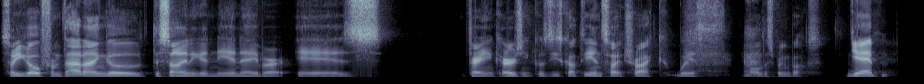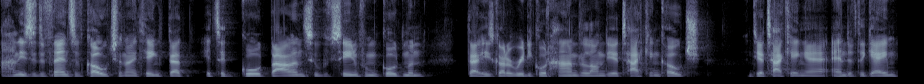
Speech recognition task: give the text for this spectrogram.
So you go from that angle, the signing of Nienaber is very encouraging because he's got the inside track with all the Springboks. Yeah, and he's a defensive coach, and I think that it's a good balance. We've seen from Goodman that he's got a really good handle on the attacking coach, the attacking uh, end of the game.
